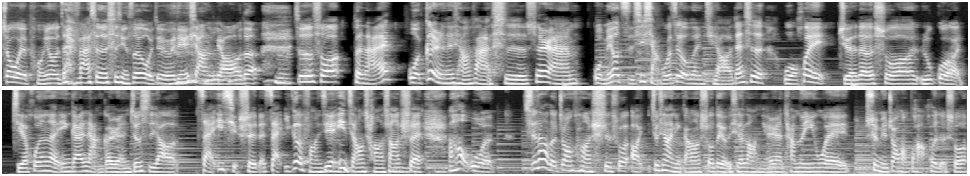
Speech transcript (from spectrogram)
周围朋友在发生的事情，所以我就有点想 聊的，就是说，本来我个人的想法是，虽然我没有仔细想过这个问题啊，但是我会觉得说，如果结婚了，应该两个人就是要在一起睡的，在一个房间、一张床上睡。然后我知道的状况是说，哦，就像你刚刚说的，有一些老年人，他们因为睡眠状况不好，或者说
